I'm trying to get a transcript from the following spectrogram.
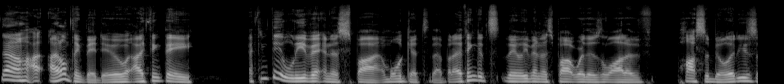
No, I, I don't think they do. I think they I think they leave it in a spot and we'll get to that, but I think it's they leave it in a spot where there's a lot of possibilities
